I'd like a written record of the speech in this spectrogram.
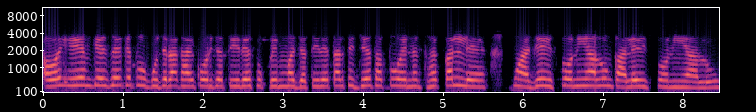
હવે એમ કે છે કે તું ગુજરાત હાઈકોર્ટ જતી રે સુપ્રીમમાં જતી રે તારથી જે થતું હોય ને કરી લે. હું આજે હિસ્સો નહીં આલું કાલે હિસ્સો નહીં આલું.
